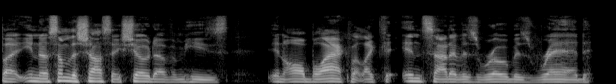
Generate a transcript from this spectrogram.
But, you know, some of the shots they showed of him, he's in all black, but like the inside of his robe is red.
